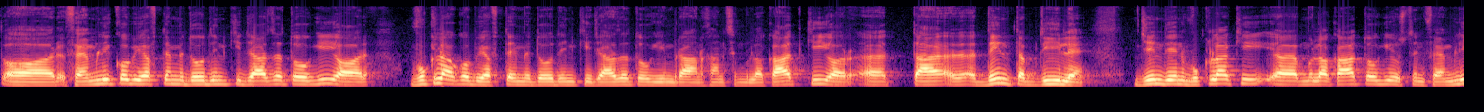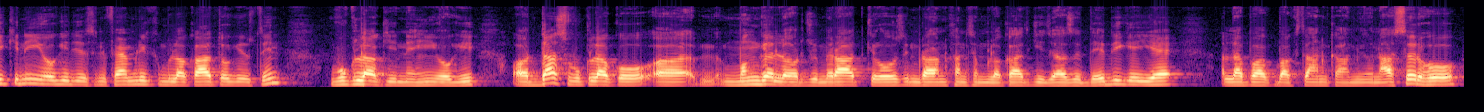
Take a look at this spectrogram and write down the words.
तो और फैमिली को भी हफ़्ते में दो दिन की इजाज़त होगी और वकला को भी हफ़्ते में दो दिन की इजाज़त होगी इमरान खान से मुलाकात की। और दिन तब्दील हैं। जिन दिन वकला की मुलाकात होगी, उस दिन फैमिली की नहीं होगी। जिस दिन फैमिली की मुलाकात होगी, उस दिन वकला की नहीं होगी। और दस वकला को मंगल और जुमेरात के रोज़ इमरान खान से मुलाकात की इजाज़त दे दी गई है। अल्लाह पाक पाकिस्तान का हामी नासर हो।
